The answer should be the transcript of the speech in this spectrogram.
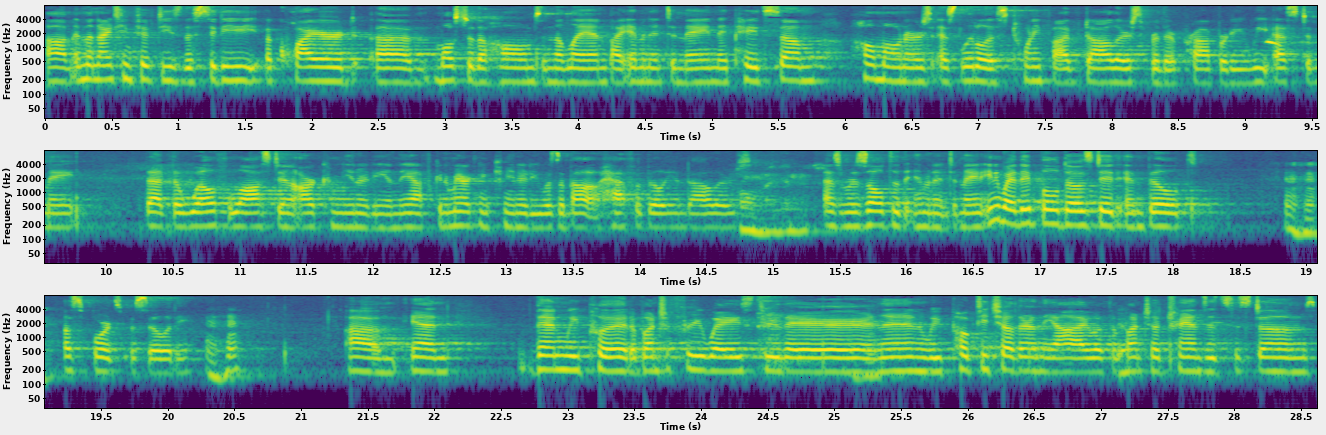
Um, in the 1950s, the city acquired um, most of the homes and the land by eminent domain. They paid some homeowners as little as $25 for their property. We estimate that the wealth lost in our community, in the African American community, was about half a billion dollars Oh as a result of the eminent domain. Anyway, they bulldozed it and built Mm-hmm. a sports facility. Um, and then we put a bunch of freeways through there, and then we poked each other in the eye with a bunch of transit systems.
